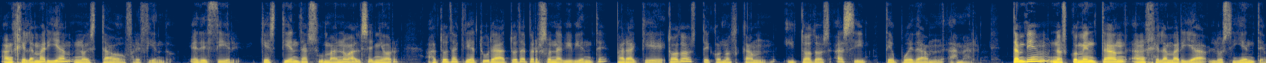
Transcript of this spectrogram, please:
Ángela María nos está ofreciendo. Es decir, que extienda su mano al Señor a toda criatura, a toda persona viviente, para que todos te conozcan y todos así te puedan amar. También nos comenta Ángela María lo siguiente,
